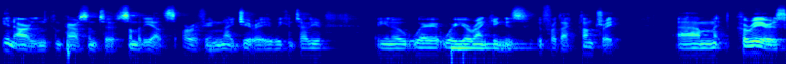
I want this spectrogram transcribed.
in Ireland in comparison to somebody else. Or if you're in Nigeria, we can tell you, you know, where, where your ranking is for that country. Um, careers,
